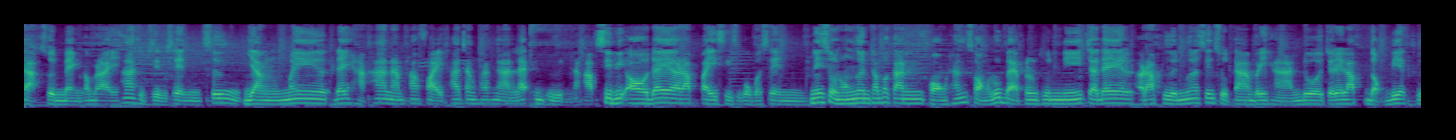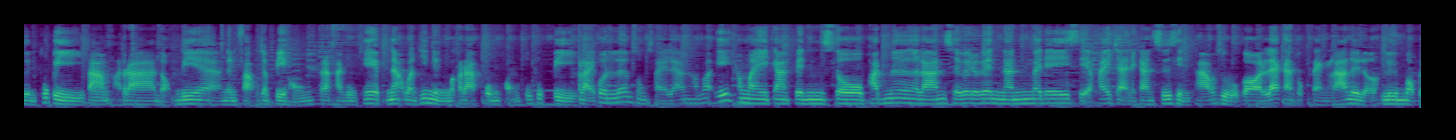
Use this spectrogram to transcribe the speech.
จากส่วนแบ่งกำไร 54%ซึ่งยังไม่ได้หักค่าน้ำค่าไฟค่าจ้างพนักงานและอื่นๆนะครับ CPO ได้รับไป 46%ในส่วนของเงินค้ำประกันของทั้ง 2 รูปแบบลงทุนุนี้จะได้รับคืนเมื่อสิ้นสุดการบริหาร โดยจะได้รับดอกเบี้ยคืนทุกปีตามอัตราดอกเบี้ย เงินฝากประจำปีของธนาคารกรุงเทพณวันที่ 1 มกราคมของทุกๆ ปี หลายคนเริ่มสงสัยแล้วนะครับว่าเอ๊ะทำไมการเป็นโซพาร์ทเนอร์ร้านเซเว่นเว่นนั้นไม่ได้เสียค่าใช้จ่ายในการซื้อสินค้าวัสดุอุปกรณ์และการตกแต่งร้านเลยเหรอลืมบอกไป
